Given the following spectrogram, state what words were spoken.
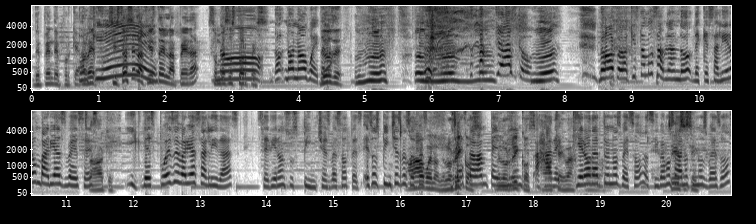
Depende, porque, a ¿Por ver, qué? si estás en la fiesta de la peda, son No, besos torpes. No, no, no, güey. pero- de. ¡Qué asco! No, pero aquí estamos hablando de que salieron varias veces Ah, ok. y después de varias salidas se dieron sus pinches besotes. Esos pinches besotes Ah, bueno, de los ya ricos, estaban de los pendientes. ricos. Ajá, Ah, de ok, va, quiero va, darte va. unos besos, así vamos Sí, a darnos sí. unos besos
